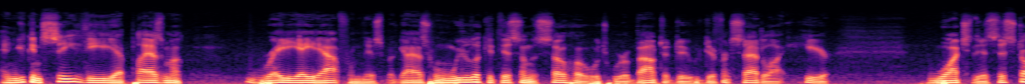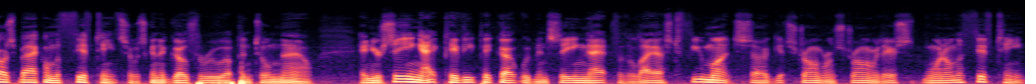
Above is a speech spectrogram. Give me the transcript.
And you can see the uh, plasma radiate out from this. But guys, when we look at this on the SOHO, which we're about to do, different satellite here, watch this. This starts back on the 15th, so it's going to go through up until now. And you're seeing activity pick up. We've been seeing that for the last few months uh, get stronger and stronger. There's one on the 15th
